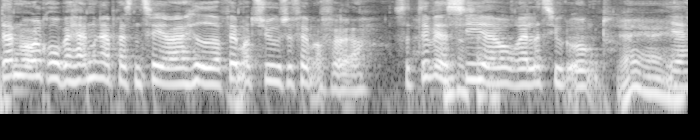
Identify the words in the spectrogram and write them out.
den målgruppe, han repræsenterer, hedder 25-45. Så det vil jeg sige er jo relativt ungt. Ja, ja, ja.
